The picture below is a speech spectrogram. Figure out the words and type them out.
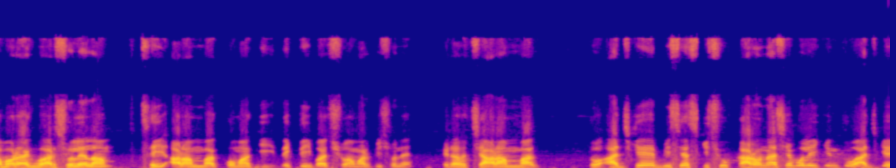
আবারও একবার চলে এলাম সেই আরামবাগ কোমাকি। দেখতেই পাচ্ছ আমার পিছনে, এটা হচ্ছে আরামবাগ। তো আজকে বিশেষ কিছু কারণ আছে বলেই কিন্তু আজকে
